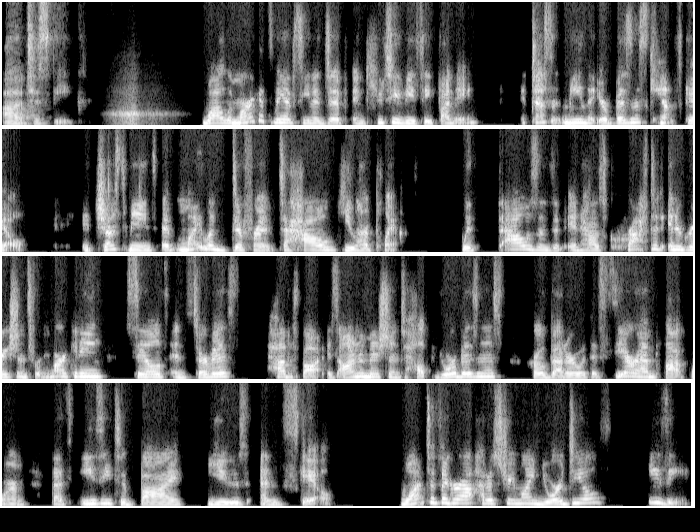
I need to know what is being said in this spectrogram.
uh, to speak. While the markets may have seen a dip in QTVC funding, it doesn't mean that your business can't scale. It just means it might look different to how you had planned. With thousands of in house crafted integrations for marketing, sales, and service, HubSpot is on a mission to help your business grow better with a CRM platform that's easy to buy, use, and scale. Want to figure out how to streamline your deals? Easy.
